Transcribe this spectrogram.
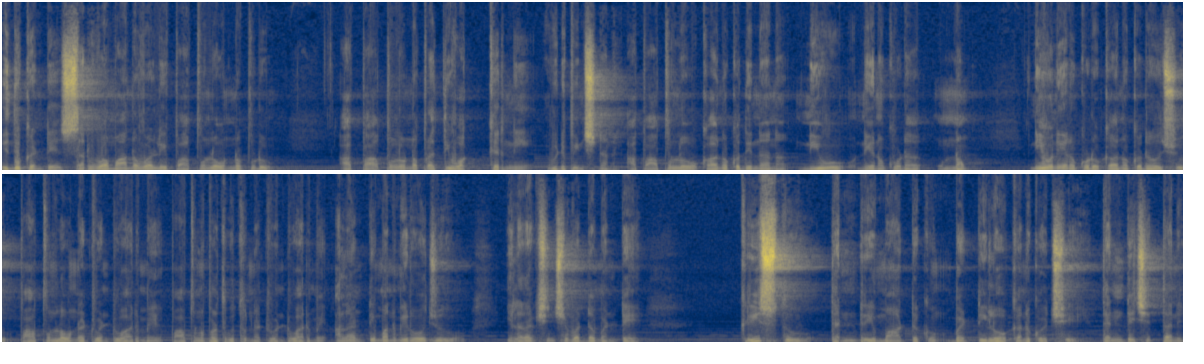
ఎందుకంటే సర్వమానవాళి పాపంలో ఉన్నప్పుడు ఆ పాపంలో ఉన్న ప్రతి ఒక్కరిని విడిపించడానికి ఆ పాపంలో ఒకనొక దినాన నీవు నేను కూడా ఉన్నాం. నీవు నేను కూడా ఒకనొక రోజు పాపంలో ఉన్నటువంటి వారమే పాపంలో బ్రతుకుతున్నటువంటి వారమే. అలాంటి మనం ఈరోజు ఇలా రక్షించబడ్డామంటే క్రీస్తు తండ్రి మాటకు బట్టి లోకానికి వచ్చి తండ్రి చిత్తాన్ని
